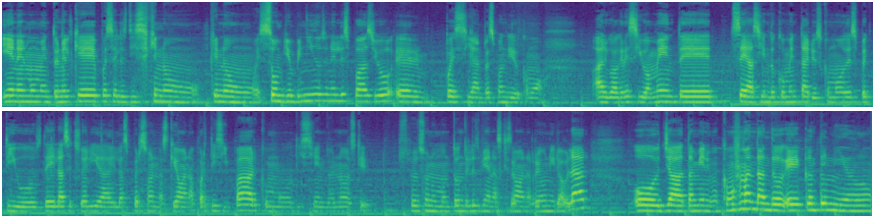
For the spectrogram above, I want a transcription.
y en el momento en el que pues se les dice que no, que no son bienvenidos en el espacio, eh, pues sí han respondido como algo agresivamente, sea haciendo comentarios como despectivos de la sexualidad de las personas que van a participar, como diciendo, no, es que son un montón de lesbianas que se van a reunir a hablar, o ya también como mandando eh, contenido,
